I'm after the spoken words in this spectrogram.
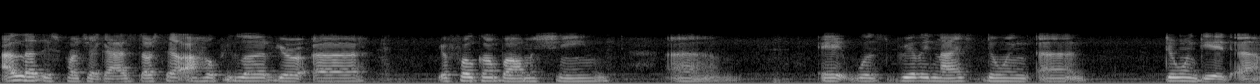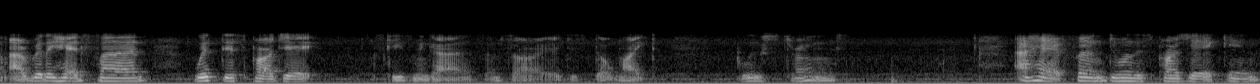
I love this project, guys. Darcel, I hope you love your uh, your faux gumball machine. Um, it was really nice doing uh, doing it. Um, I really had fun with this project. Excuse me, guys. I'm sorry. I just don't like glue strings. I had fun doing this project and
